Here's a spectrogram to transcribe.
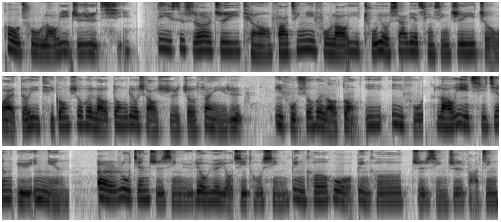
扣除劳役之日起。第四十二之一条，罚金易服劳役，除有下列情形之一者外，得以提供社会劳动六小时折算一日。易服社会劳动：一、易服劳役期间逾一年；二、入监执行于六月有期徒刑，并科或并科执行之罚金；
